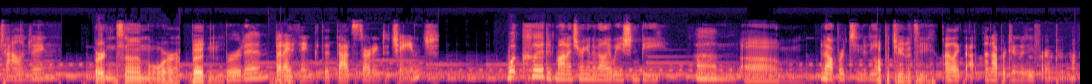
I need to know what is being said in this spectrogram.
challenging Burdensome or Burden. burden, but I think that that's starting to change. What could monitoring and evaluation be? Um, Um, an opportunity. opportunity. I like that. An opportunity for improvement.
